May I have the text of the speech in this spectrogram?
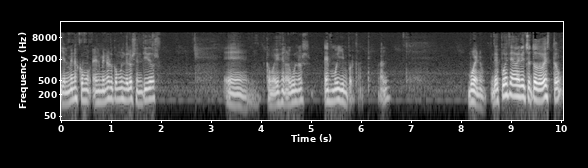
Y el, menos común, el menor común de los sentidos, eh, como dicen algunos, es muy importante, ¿vale? Bueno, después de haber hecho todo esto,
